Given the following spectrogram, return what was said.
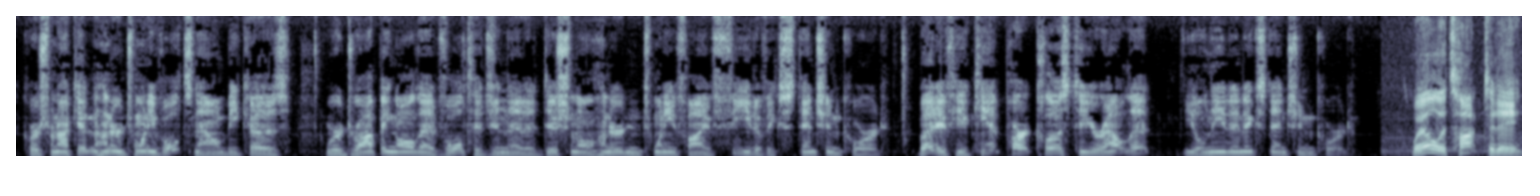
Of course, we're not getting 120 volts now because we're dropping all that voltage in that additional 125 feet of extension cord. But if you can't park close to your outlet, you'll need an extension cord. Well, it's hot today.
